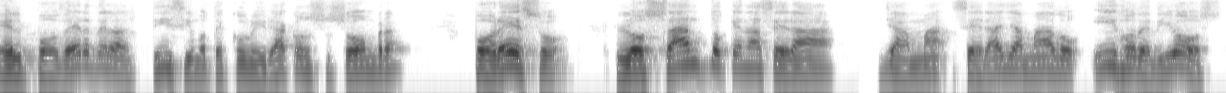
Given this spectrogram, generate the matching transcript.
El poder del Altísimo te cubrirá con su sombra. Por eso, lo santo que nacerá será llamado Hijo de Dios.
